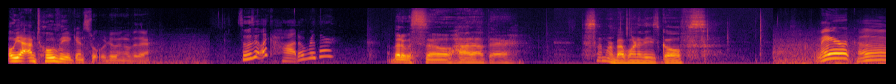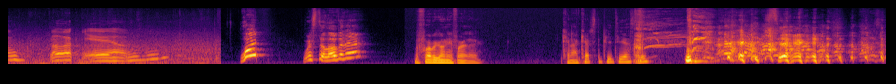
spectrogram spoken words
Oh yeah, I'm totally against what we're doing over there. So is it like hot over there? I bet it was so hot out there. Somewhere about one of these gulfs. America. Fuck yeah. What? We're still over there? Before we go any further, can I catch the PTSD?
